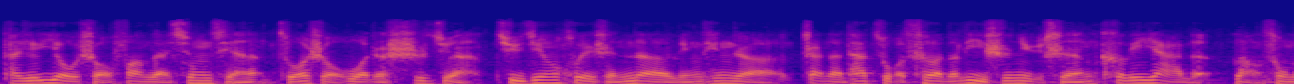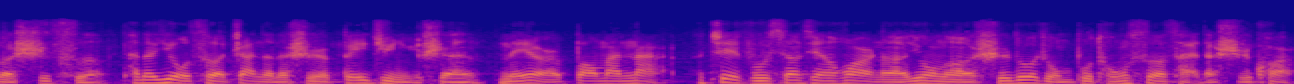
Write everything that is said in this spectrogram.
他就右手放在胸前，左手握着诗卷，聚精会神地聆听着站在他左侧的历史女神克利亚的朗诵的诗词。他的右侧站着的是悲剧女神梅尔鲍曼娜。这幅镶嵌画呢，用了十多种不同色彩的石块，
